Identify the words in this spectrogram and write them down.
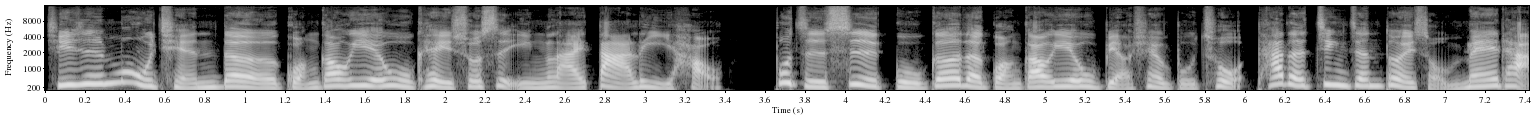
其实目前的广告业务可以说是迎来大利好，不只是谷歌的广告业务表现不错，它的竞争对手 Meta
